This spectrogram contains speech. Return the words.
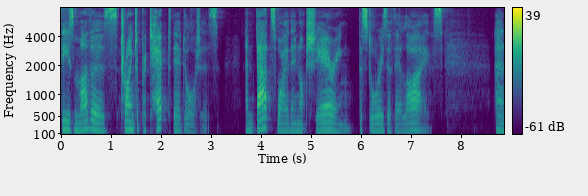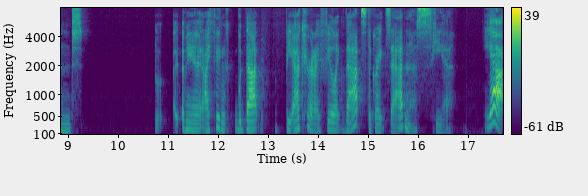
these mothers trying to protect their daughters. And that's why they're not sharing the stories of their lives. And I mean, I think, would that be accurate? I feel like that's the great sadness here. Yeah,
